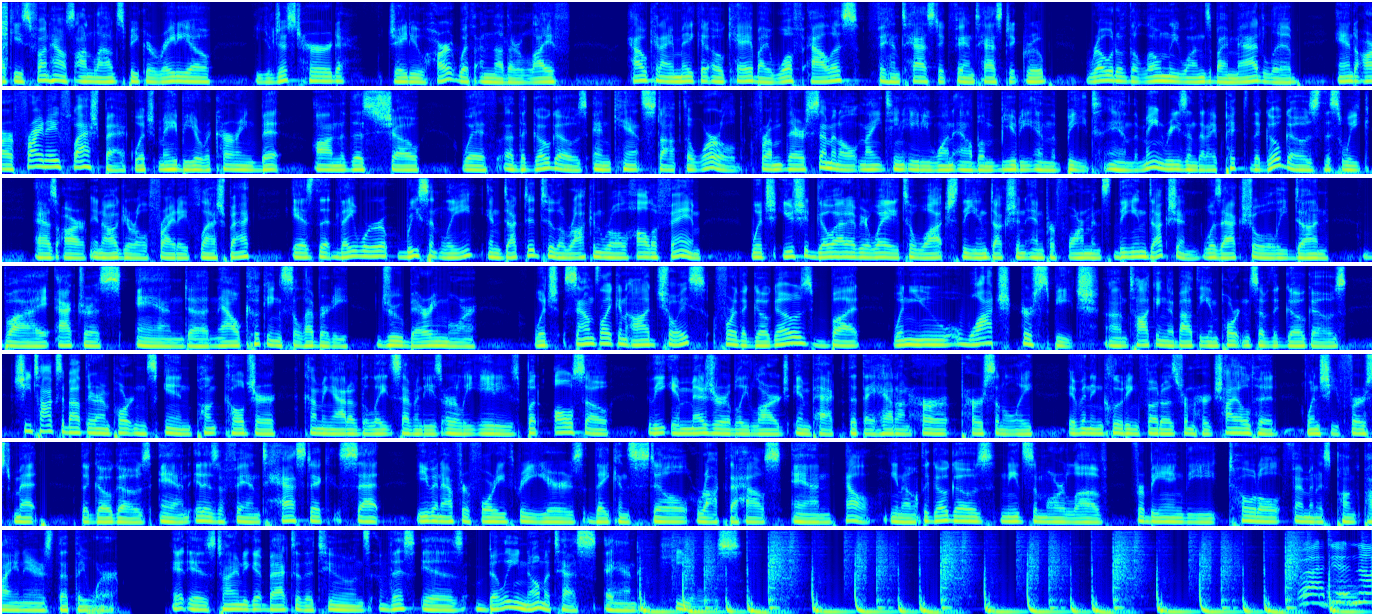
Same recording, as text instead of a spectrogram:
Ducky's Funhouse on loudspeaker radio. You just heard Jadu Heart with Another Life. How Can I Make It Okay by Wolf Alice. Fantastic, fantastic group. Road of the Lonely Ones by Madlib. And our Friday flashback, which may be a recurring bit on this show with uh, the Go Go's and Can't Stop the World from their seminal 1981 album Beauty and the Beat. And the main reason that I picked the Go Go's this week as our inaugural Friday flashback is that they were recently inducted to the Rock and Roll Hall of Fame, which you should go out of your way to watch the induction and performance. The induction was actually done by actress and uh, now cooking celebrity Drew Barrymore, which sounds like an odd choice for the Go Go's, but when you watch her speech um, talking about the importance of the Go Go's, she talks about their importance in punk culture coming out of the late 70s, early 80s, but also the immeasurably large impact that they had on her personally, even including photos from her childhood when she first met the Go Go's. And it is a fantastic set. Even after 43 years, they can still rock the house. And hell, you know, the Go Go's need some more love for being the total feminist punk pioneers that they were. It is time to get back to the tunes. This is Billy Nomates and Heels. I did not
